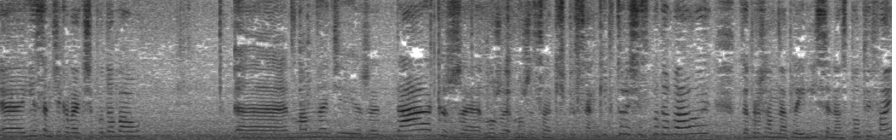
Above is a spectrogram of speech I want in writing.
E, Jestem ciekawa, jak się podobał. E, mam nadzieję, że tak, że może, może są jakieś piosenki, które się spodobały. Zapraszam na playlisty na Spotify.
